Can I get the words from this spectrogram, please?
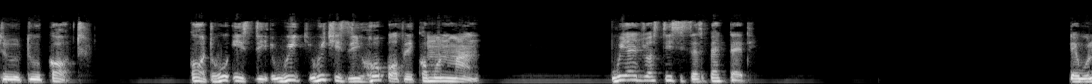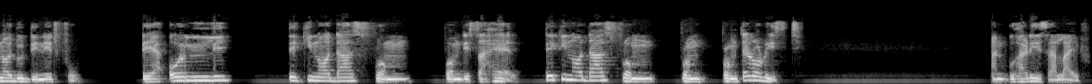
to to court. God, who is the which which is the hope of the common man, where justice is expected. They will not do the needful. They are only taking orders from from the Sahel, taking orders from from from terrorists. And Buhari is alive.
